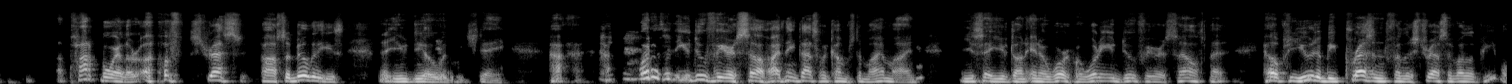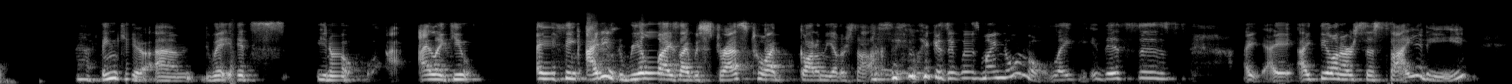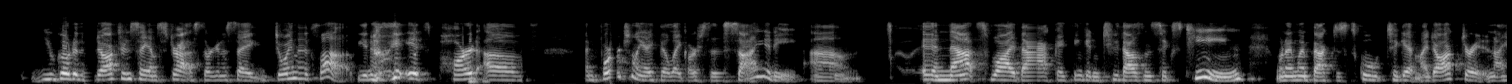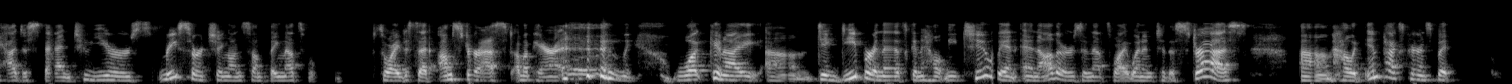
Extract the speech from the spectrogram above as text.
a pot boiler of stress possibilities that you deal with each day. How, how, what is it that you do for yourself? I think that's what comes to my mind you say you've done inner work, but what do you do for yourself that helps you to be present for the stress of other people? Thank you. Um, it's, you know, I like you. I think I didn't realize I was stressed till I got on the other side because it was my normal. Like this is, I, I, I feel in our society, you go to the doctor and say I'm stressed, they're going to say join the club. You know, it's part of. Unfortunately, I feel like our society um, and that's why back i think in 2016 when i went back to school to get my doctorate and i had to spend two years researching on something that's so i just said i'm stressed. I'm a parent. What can i um, dig deeper and that's going to help me too and, and others? And that's why i went into the stress um, how it impacts parents. But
